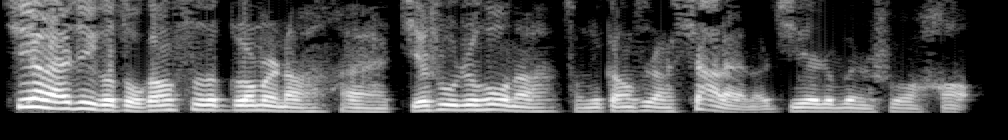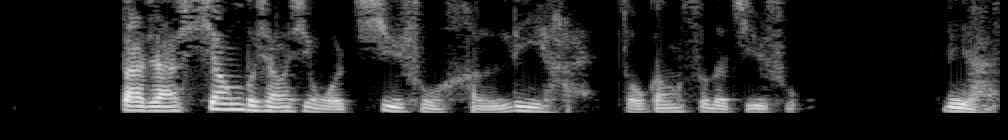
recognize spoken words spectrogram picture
接下来这个走钢丝的哥们呢，哎，结束之后呢，从这钢丝上下来呢，接着问说：“好，大家相不相信我技术很厉害？走钢丝的技术厉害？”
